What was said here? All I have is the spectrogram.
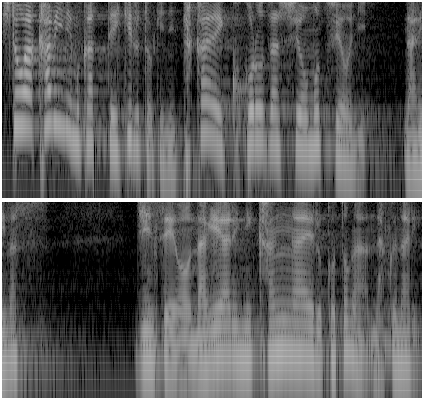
人は神に向かって生きる時に高い志を持つようになります。人生を投げやりに考えることがなくなり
